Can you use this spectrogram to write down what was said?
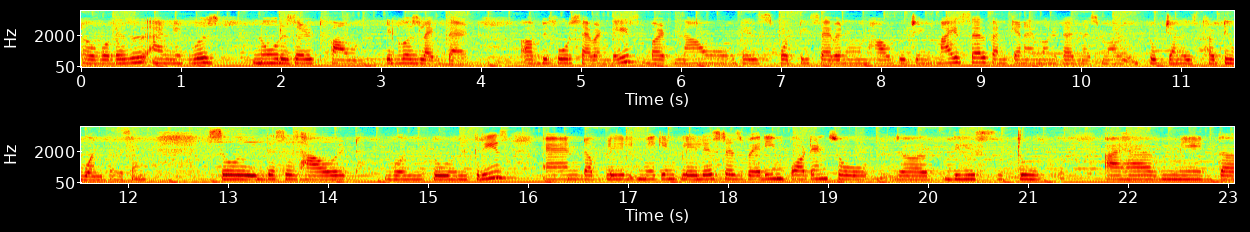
uh, what is it, and it was no result found. It was like that uh, before 7 days but now it is 47 on how to change myself and can I monetize my small YouTube channel is 31 percent. So this is how it going to increase and uh, play, making playlist is very important. So the, these two I have made the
